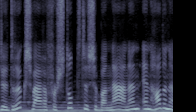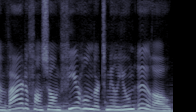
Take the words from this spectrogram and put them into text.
De drugs waren verstopt tussen bananen en hadden een waarde van zo'n 400 miljoen euro.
